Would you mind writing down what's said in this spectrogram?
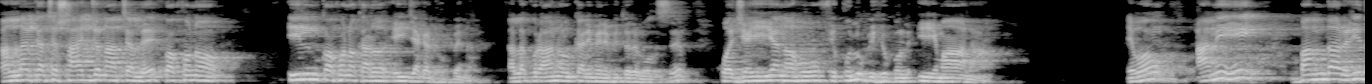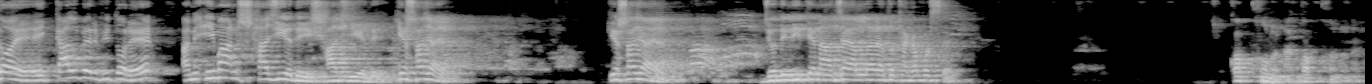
আল্লাহর কাছে সাহায্য না চালে কখনো ইলম কখনো কারও এই জায়গায় ঢুকবে না। আল্লাহ কুরআনুল কারিমের ভিতরে বলছে ঈমানা। এবং আমি বান্দার হৃদয়ে, এই কালবের ভিতরে আমি ইমান সাজিয়ে দেই সাজিয়ে দেই। কে সাজায়? কে সাজায়? যদি নিতে না চায়, আল্লাহর এত টাকা পড়ছে? কখনো না কখনো না।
